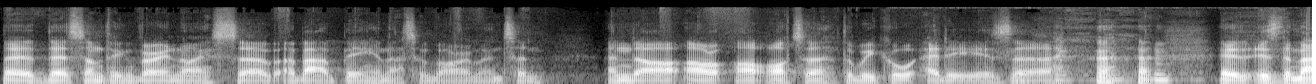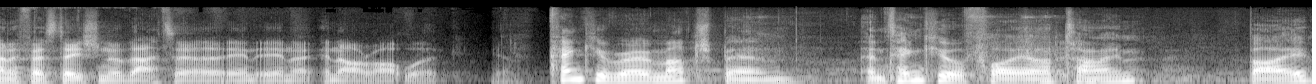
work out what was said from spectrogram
there, there's something very nice uh, about being in that environment. And and our, our, our otter that we call Eddie is, uh, is, is, the manifestation of that uh, in, in, in, our artwork. Yeah. Thank you very much, Ben. And thank you for your time. Bye.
